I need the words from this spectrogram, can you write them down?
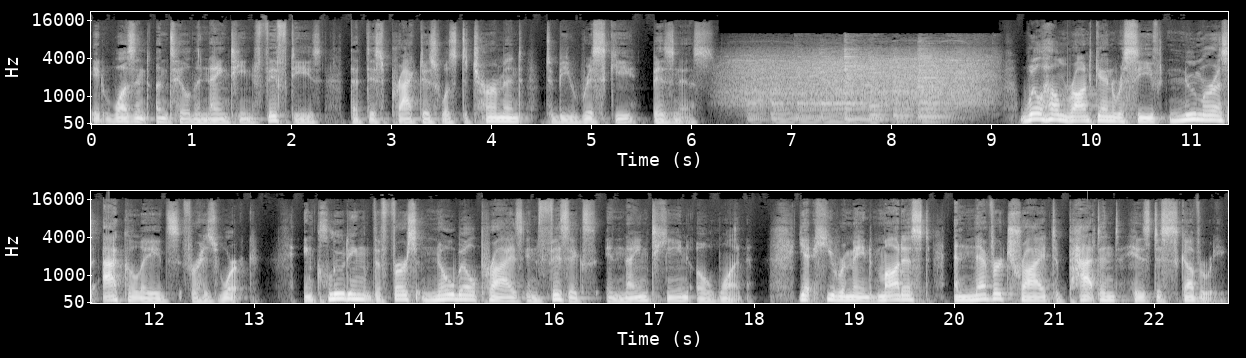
It wasn't until the 1950s that this practice was determined to be risky business. Wilhelm Röntgen received numerous accolades for his work, including the first Nobel Prize in Physics in 1901. Yet he remained modest and never tried to patent his discovery.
